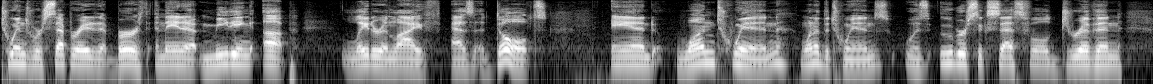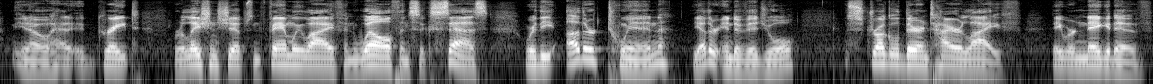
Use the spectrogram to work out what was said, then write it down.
twins were separated at birth and they ended up meeting up later in life as adults. And one twin, one of the twins, was uber successful, driven, you know, had a great relationships and family life and wealth and success, where the other twin, the other individual, struggled their entire life. They were negative,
